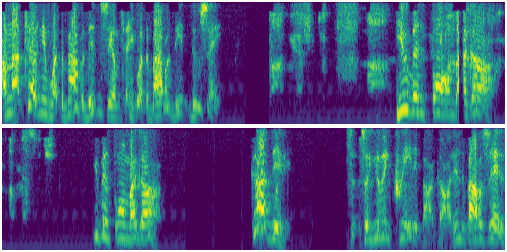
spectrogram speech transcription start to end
I'm not telling you what the Bible didn't say. I'm telling you what the Bible did do say. You've been formed by God. You've been formed by God. God did it. So, so you've been created by God. And the Bible says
